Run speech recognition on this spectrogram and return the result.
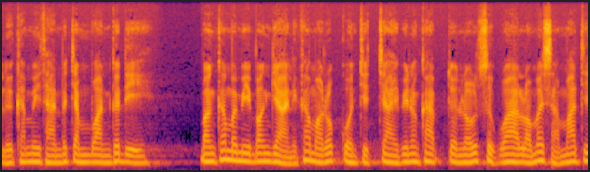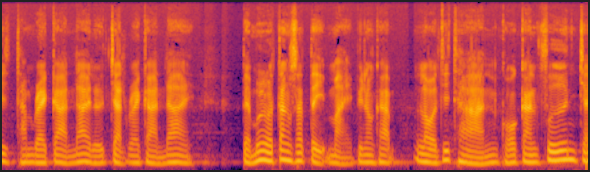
หรือคำมีทานประจำวันก็ดี บางครั้งมันมีบางอย่างที่ยเข้ามารบกวนจิตใจพี่น้องครับ จนเรารู้สึกว่าเราไม่สามารถที่ทำรายการได้หรือจัดรายการได้ แต่เมื่อเราตั้งสติใหม่พี่น้องครับ เราอธิษฐานขอการฟื้นใจ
